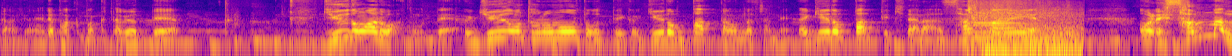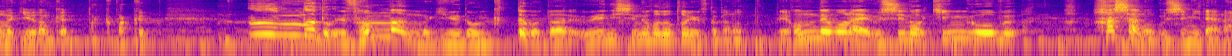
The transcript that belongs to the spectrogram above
たわけよね。でパクパク食べよって牛丼あるわと思って牛丼頼もうと思って牛丼パッ頼んだっちゃうね。牛丼パッて来たら3万円やった俺3万の牛丼食ってパクパクって。うんまと3万の牛丼食ったことある？上に死ぬほどトリュフとか乗っててとんでもない牛のキングオブ覇者の牛みたいな。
